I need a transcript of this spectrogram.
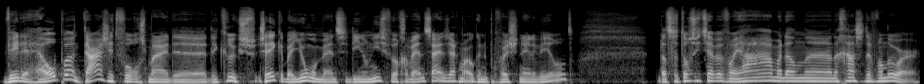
willen helpen, daar zit volgens mij de, de crux. Zeker bij jonge mensen die nog niet zoveel gewend zijn, zeg maar ook in de professionele wereld. Dat ze toch zoiets hebben van ja, maar dan, eh, dan gaan ze er vandoor.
